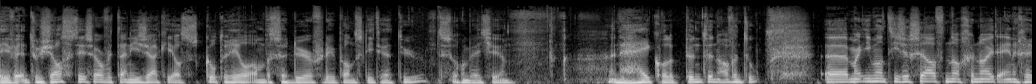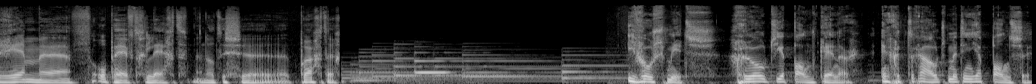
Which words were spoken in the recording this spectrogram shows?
even enthousiast is over Tanizaki als cultureel ambassadeur voor de Japanse literatuur. Het is toch een beetje een heikele punten af en toe. Uh, maar iemand die zichzelf nog nooit enige rem uh, op heeft gelegd. En dat is uh, prachtig. Ivo Smits, groot Japankenner en getrouwd met een Japanse.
